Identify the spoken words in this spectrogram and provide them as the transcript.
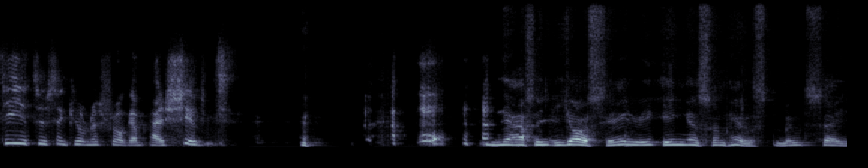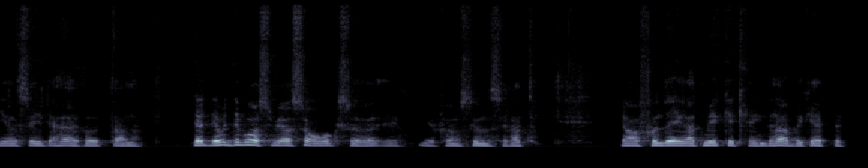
10 000 kronors frågan per shoot. ja, alltså, jag ser ju ingen som helst motsägelse i det här, utan det, det, det, var som jag sa också för en stund sedan att jag har funderat mycket kring det här begreppet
